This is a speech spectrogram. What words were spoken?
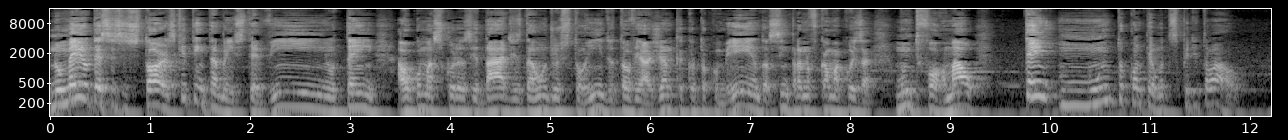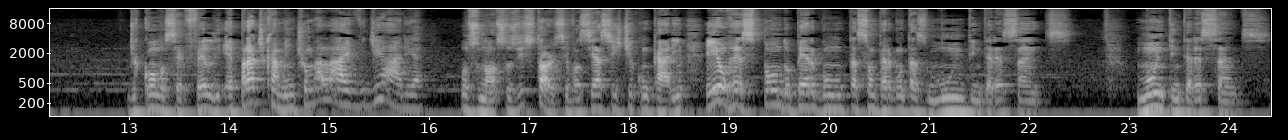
No meio desses stories, que tem também Estevinho, tem algumas curiosidades de onde eu estou indo, estou viajando, o que, é que eu estou comendo, assim, para não ficar uma coisa muito formal. Tem muito conteúdo espiritual. De como ser feliz. É praticamente uma live diária os nossos stories. Se você assistir com carinho, eu respondo perguntas, são perguntas muito interessantes. Muito interessantes.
